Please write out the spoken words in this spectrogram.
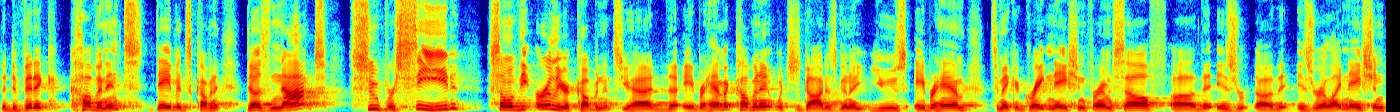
the Davidic covenant, David's covenant, does not supersede some of the earlier covenants. You had the Abrahamic covenant, which is God is going to use Abraham to make a great nation for himself, uh, the, Isra- uh, the, Israelite nation.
